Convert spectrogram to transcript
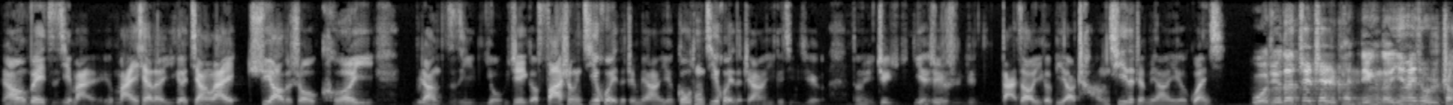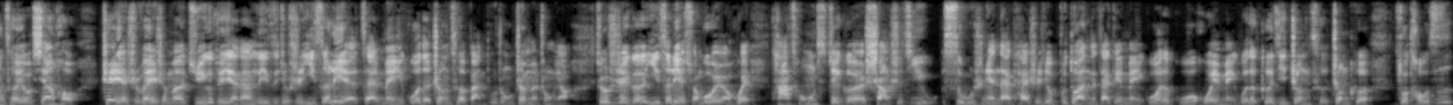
然后为自己埋埋下了一个将来需要的时候可以让自己有这个发声机会的这么样一个沟通机会的这样一个这个等于这也就是打造一个比较长期的这么样一个关系。我觉得这这是肯定的，因为就是政策有先后，这也是为什么。举一个最简单的例子，就是以色列在美国的政策版图中这么重要。就是这个以色列全国委员会，它从这个上世纪四五十年代开始，就不断的在给美国的国会、美国的各级政策政客做投资，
